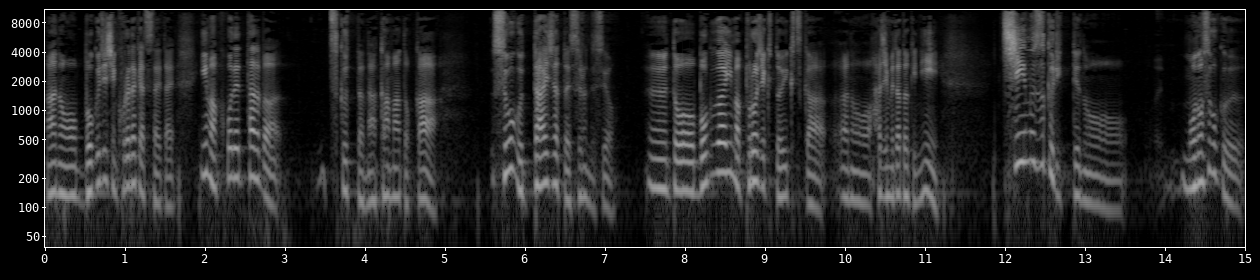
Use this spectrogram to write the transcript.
あの僕自身これだけは伝えたい。今ここで例えば作った仲間とかすごく大事だったりするんですよ。うーんと僕が今プロジェクトをいくつかあの始めた時にチーム作りっていうのをものすごく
